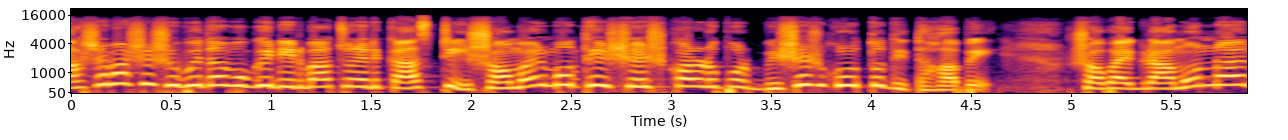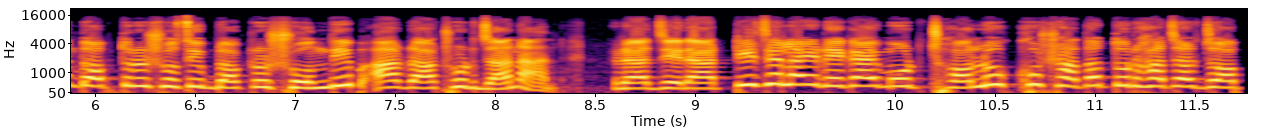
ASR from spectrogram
পাশাপাশি সুবিধাভোগী নির্বাচনের কাজটি সময়ের মধ্যে শেষ করার উপর বিশেষ গুরুত্ব দিতে হবে। সভায় গ্রাম উন্নয়ন দপ্তরের সচিব ডক্টর সন্দীপ আর রাঠোর জানান, রাজ্যের আটটি জেলায় রেগায় মোট ছ লক্ষ সাতাত্তর হাজার জব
